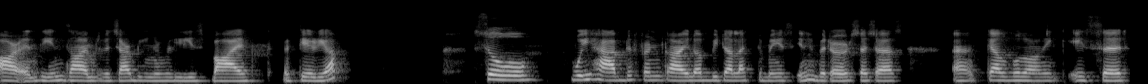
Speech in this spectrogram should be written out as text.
are in the enzymes which are being released by bacteria. So we have different kind of beta lactamase inhibitors such as uh, clavulanic acid,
